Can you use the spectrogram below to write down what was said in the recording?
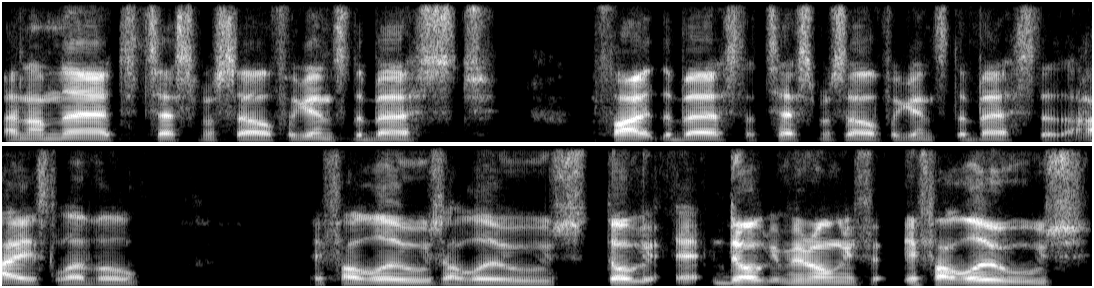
and I'm there to test myself against the best, fight the best. I test myself against the best at the highest level. If I lose, I lose. Don't get, don't get me wrong. If if I lose,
